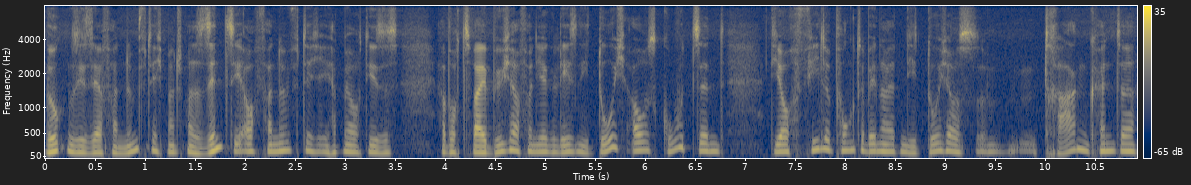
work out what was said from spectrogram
wirken sie sehr vernünftig, manchmal sind sie auch vernünftig. Ich habe mir auch dieses, habe auch zwei Bücher von ihr gelesen, die durchaus gut sind, die auch viele Punkte beinhalten, die durchaus ähm, tragen könnte.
